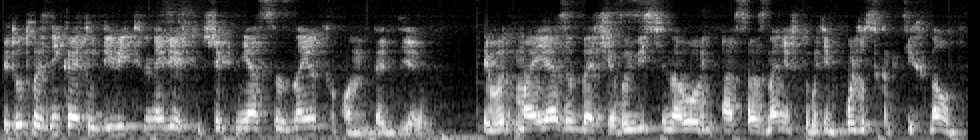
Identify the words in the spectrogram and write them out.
И тут возникает удивительная вещь, что человек не осознает, как он это делает. И вот моя задача вывести на уровень осознания, чтобы этим пользоваться как технологией.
